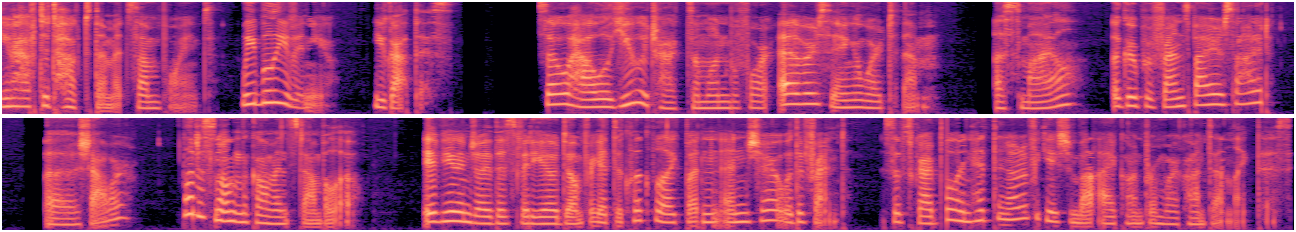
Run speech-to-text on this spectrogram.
You have to talk to them at some point. We believe in you. You got this. So how will you attract someone before ever saying a word to them? A smile? A group of friends by your side? A shower? Let us know in the comments down below. If you enjoyed this video, don't forget to click the like button and share it with a friend. Subscribe and hit the notification bell icon for more content like this.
